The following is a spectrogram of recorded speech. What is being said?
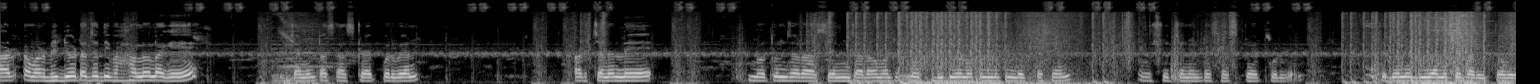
আর আমার ভিডিওটা যদি ভালো লাগে, চ্যানেলটা সাবস্ক্রাইব করবেন। আর চ্যানেলে নতুন যারা আছেন, যারা আমার ভিডিও নতুন নতুন দেখতেছেন, অবশ্যই চ্যানেলটা সাবস্ক্রাইব করবেন। যদি আমি বুয়া নিতে পারি, তবে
